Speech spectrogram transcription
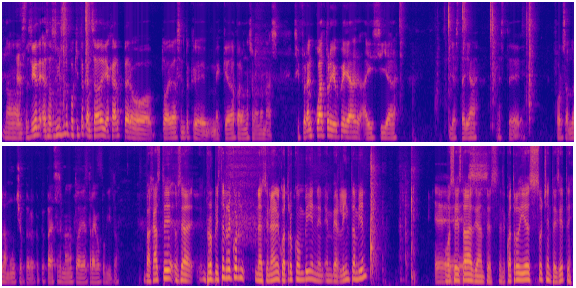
No, Es- pues fíjate, o sea, sí me siento un poquito cansado de viajar, pero todavía siento que me queda para una semana más. Si fueran cuatro, yo creo que ya, ahí sí ya, ya estaría, este, forzándola mucho, pero creo que para esta semana todavía traigo poquito. Bajaste, o sea, rompiste el récord nacional en el 4 combi en, en Berlín también. ¿O ese estabas de Eh, antes? El 410-87.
